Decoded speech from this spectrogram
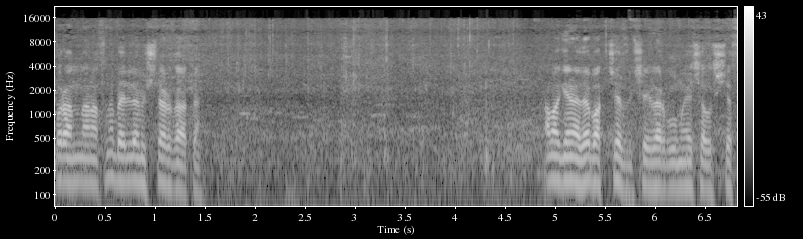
Buranın anasını bellemişler zaten. Ama gene de bakacağız bir şeyler bulmaya çalışacağız.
